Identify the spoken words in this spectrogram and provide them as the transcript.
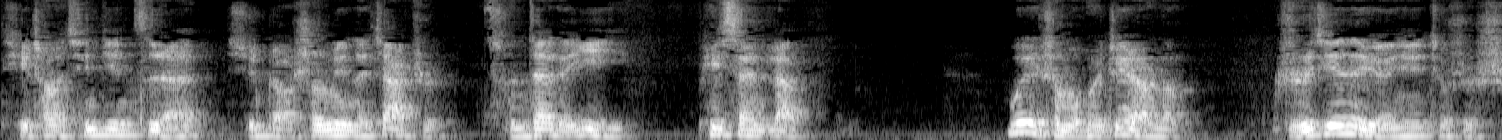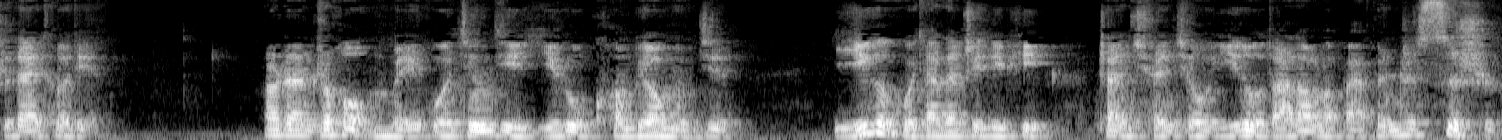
提倡亲近自然、寻找生命的价值、存在的意义。Peace and love。为什么会这样呢？直接的原因就是时代特点。二战之后，美国经济一路狂飙猛进，一个国家的 GDP 占全球一度达到了百分之四十。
